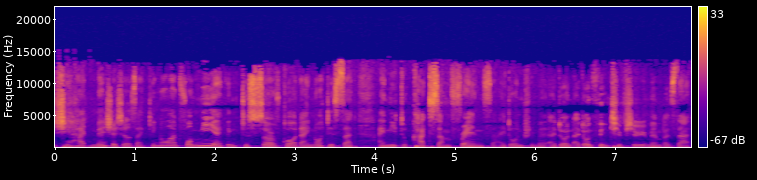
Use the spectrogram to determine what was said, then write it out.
she had mentioned, she was like, you know what, for me, I think to serve God, I noticed that I need to cut some friends. I don't remember, I don't, I don't think if she remembers that.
